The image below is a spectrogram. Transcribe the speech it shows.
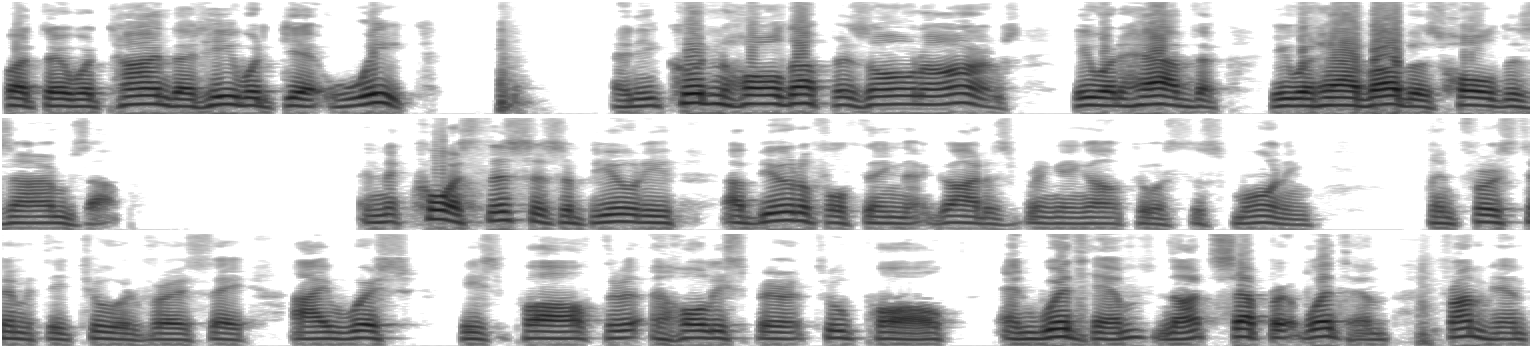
But there were times that he would get weak and he couldn't hold up his own arms. He would have the, he would have others hold his arms up. And of course, this is a beauty, a beautiful thing that God is bringing out to us this morning. In 1 Timothy 2 and verse 8, I wish he's Paul through the Holy Spirit through Paul and with him, not separate with him, from him,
